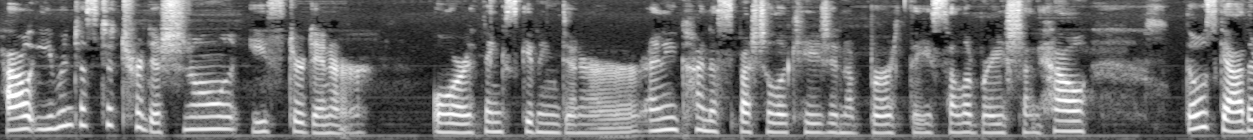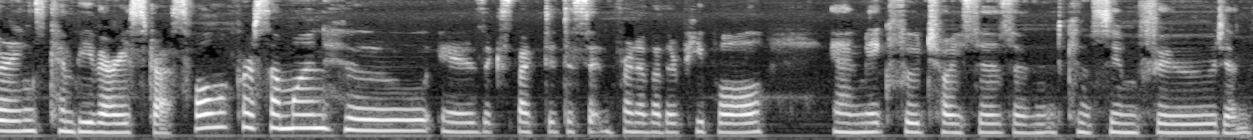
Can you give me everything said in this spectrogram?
how even just a traditional Easter dinner or Thanksgiving dinner, or any kind of special occasion of birthday celebration, how those gatherings can be very stressful for someone who is expected to sit in front of other people and make food choices and consume food and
